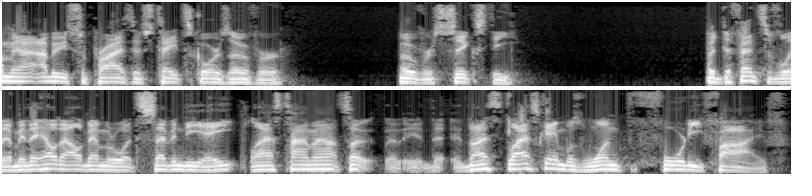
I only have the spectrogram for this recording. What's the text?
I mean, I'd be surprised if State scores over over sixty. But defensively, I mean, they held Alabama to what seventy eight last time out. So uh, last last game was one forty five.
